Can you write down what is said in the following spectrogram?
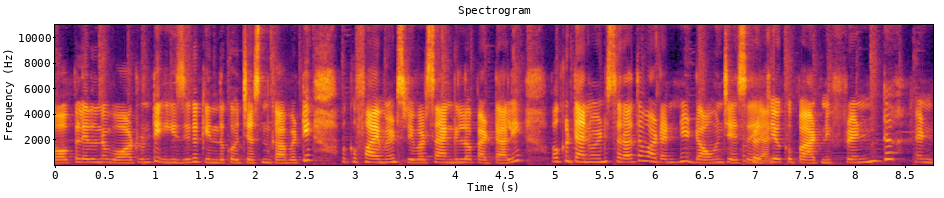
లోపల ఏదైనా వాటర్ ఉంటే ఈజీగా కిందకు వచ్చేస్తుంది కాబట్టి ఒక ఫైవ్ మినిట్స్ రివర్స్ యాంగిల్లో పెట్టాలి. ఒక టెన్ మినిట్స్ తర్వాత వాటన్నిటిని డౌన్ చేసేయాలి. ప్రతి ఒక్క పార్ట్ని ఫ్రంట్ అండ్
